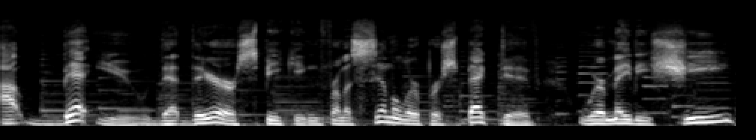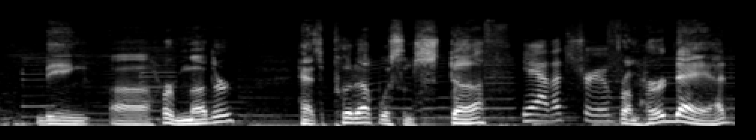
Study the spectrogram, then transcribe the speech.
I bet you that they're speaking from a similar perspective where maybe she, being uh, her mother, has put up with some stuff Yeah, that's true. from her dad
